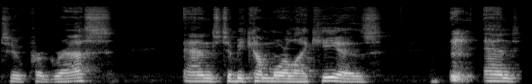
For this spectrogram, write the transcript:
to progress, and to become more like He is. and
